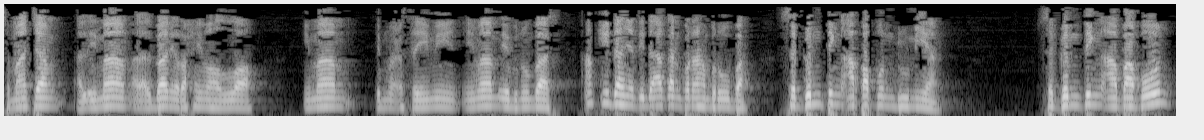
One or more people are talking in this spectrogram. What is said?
Semacam Al-Imam Al-Albani rahimahullah, Imam Ibn Utsaimin, Imam Ibn Bas, akidahnya tidak akan pernah berubah segenting apa pun dunia segenting apa pun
